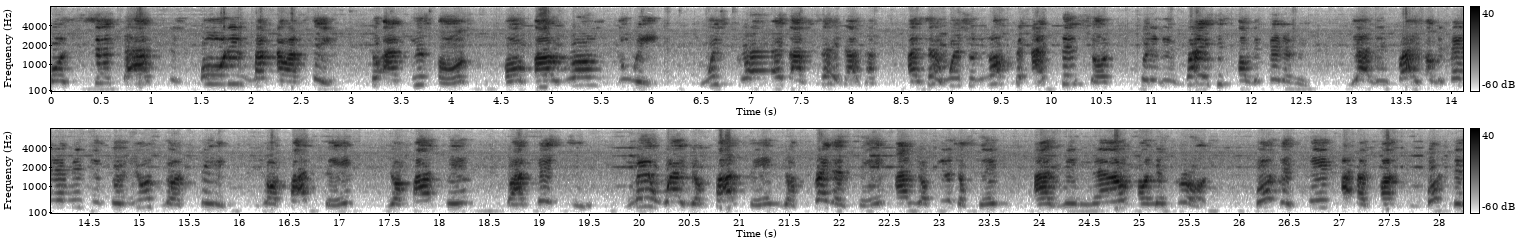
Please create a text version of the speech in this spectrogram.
but Satan is holding back our sin to accuse us of our wrongdoing, which Christ has said that I said we should not pay attention to the devices of the enemy. The device of the enemy is to use your sin, your past sin, your past sin to against you. Meanwhile, your past sin, your present sin, and your future sin has been nailed on the cross. Both the sin as a, both the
